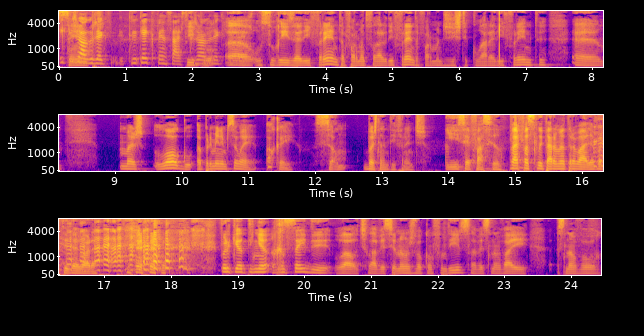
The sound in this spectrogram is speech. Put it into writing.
E que Sempre. jogos é que, que, que é que pensaste? que Tipo, jogos é que ah, fizeste? o sorriso é diferente, a forma de falar é diferente, a forma de gesticular é diferente, ah, mas logo a primeira impressão é: ok, são bastante diferentes. E isso é fácil. Vai facilitar o meu trabalho a partir de agora. Porque eu tinha receio de, uau, deixa lá ver se eu não os vou confundir, se lá ver se não vai, se não vou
